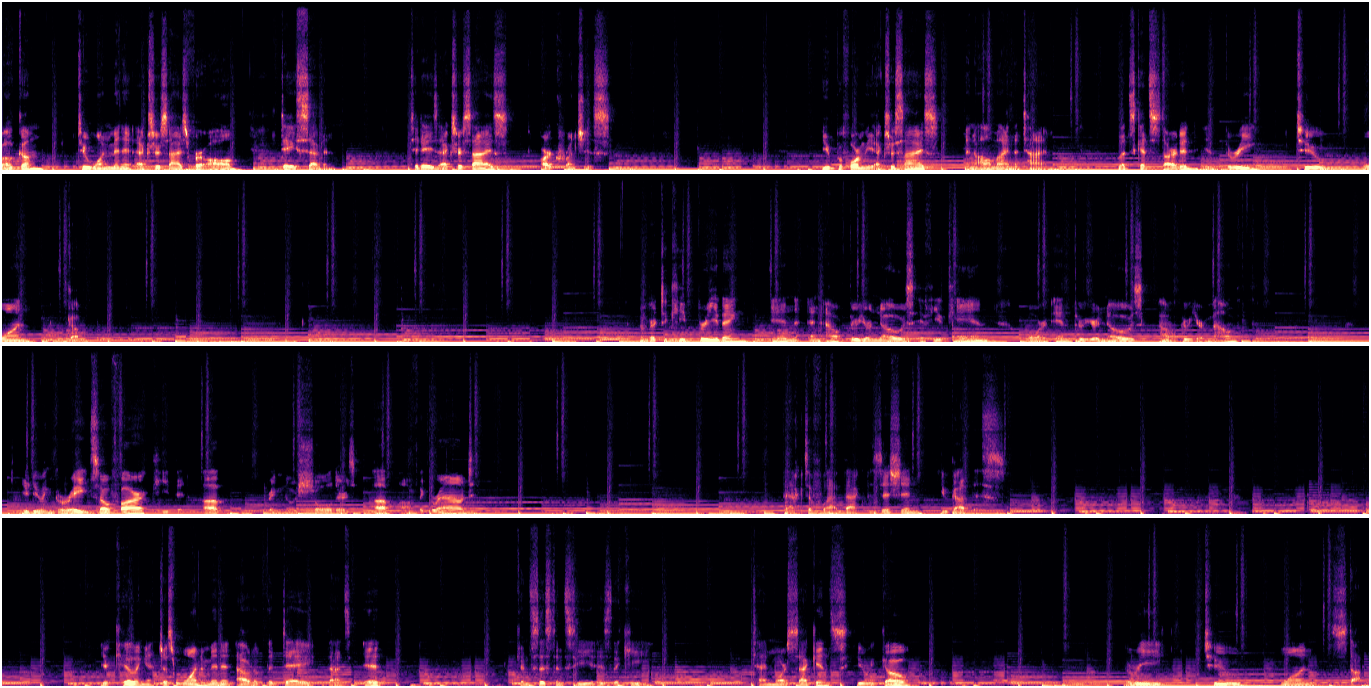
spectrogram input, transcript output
Welcome to One Minute Exercise for All, Day 7. Today's exercise are crunches. You perform the exercise, and I'll mind the time. Let's get started in three, two, one, go. Remember to keep breathing in and out through your nose if you can, or in through your nose, out through your mouth. You're doing great so far. Keep it up. Bring those shoulders up off the ground. Back to flat back position. You got this. You're killing it. Just one minute out of the day. That's it. Consistency is the key. 10 more seconds. Here we go. Three, two, one, stop.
